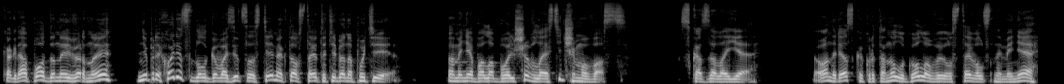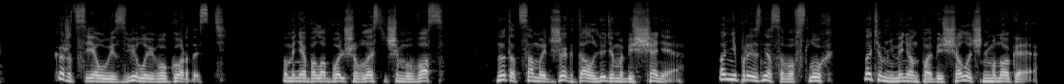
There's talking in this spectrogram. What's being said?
Когда подданные верны, не приходится долго возиться с теми, кто встает у тебя на пути. «У меня было больше власти, чем у вас», — сказала я. Он резко крутанул голову и уставился на меня. Кажется, я уязвила его гордость. У меня было больше власти, чем у вас, но этот самый Джек дал людям обещание. Он не произнес его вслух, но тем не менее он пообещал очень многое.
